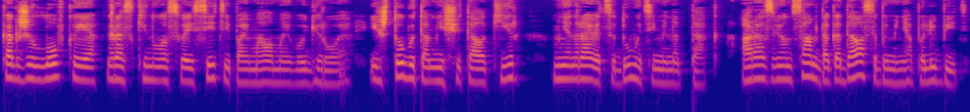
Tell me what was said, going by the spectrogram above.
Как же ловко я раскинула свои сети и поймала моего героя. И что бы там ни считал Кир, мне нравится думать именно так. А разве он сам догадался бы меня полюбить?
